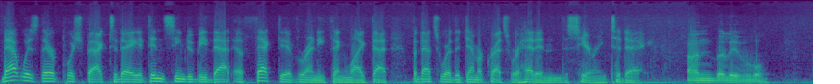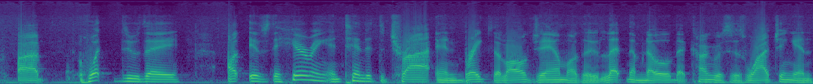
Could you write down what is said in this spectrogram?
that was their pushback today. It didn't seem to be that effective or anything like that. But that's where the Democrats were headed in this hearing today. Unbelievable. Uh, what do they? Uh, is the hearing intended to try and break the logjam or to let them know that Congress is watching and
